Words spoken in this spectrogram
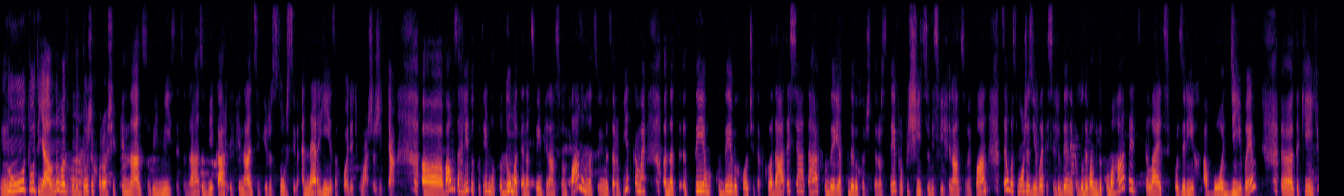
Ну тут явно у вас буде дуже хороший фінансовий місяць. Одразу дві карти фінансів і ресурсів, енергії заходять у ваше життя. Е, Вам взагалі тут потрібно подумати над своїм фінансовим планом, над своїми заробітками, над тим, куди ви хочете вкладатися, так куди як куди ви хочете рости. Пропишіть собі свій фінансовий план. Це у вас може з'явитися людина, яка буде вам допомагати. Телець, козиріг або діви. Е, Такий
